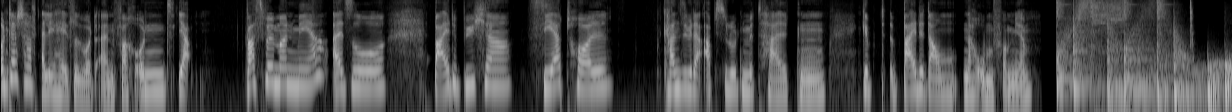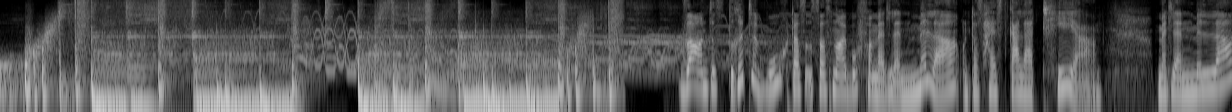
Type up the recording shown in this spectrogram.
Und da schafft Ali Hazelwood einfach. Und ja, was will man mehr? Also beide Bücher sehr toll, kann sie wieder absolut mithalten. Gibt beide Daumen nach oben von mir. So, und das dritte Buch, das ist das neue Buch von Madeleine Miller und das heißt Galatea. Madeleine Miller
